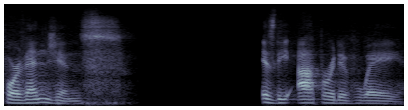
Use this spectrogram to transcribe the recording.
for vengeance, is the operative way.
